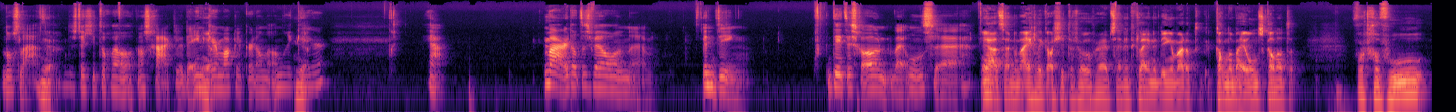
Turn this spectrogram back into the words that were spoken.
loslaten. Ja. Dus dat je toch wel kan schakelen. De ene Ja. keer makkelijker dan de andere Ja. keer. Ja. Maar dat is wel een, eh, een ding. Dit is gewoon bij ons. eh, Ja, het zijn dan eigenlijk, als je het er zo over hebt, zijn het kleine dingen. Maar dat kan er bij ons, kan het voor het gevoel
